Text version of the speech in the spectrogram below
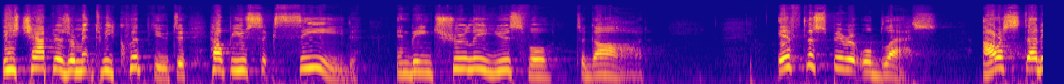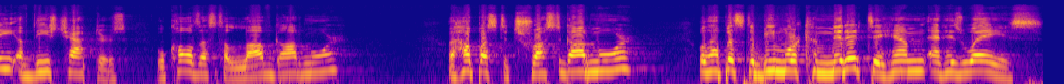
These chapters are meant to equip you, to help you succeed in being truly useful to God. If the Spirit will bless, our study of these chapters will cause us to love God more, will help us to trust God more, will help us to be more committed to Him and His ways.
